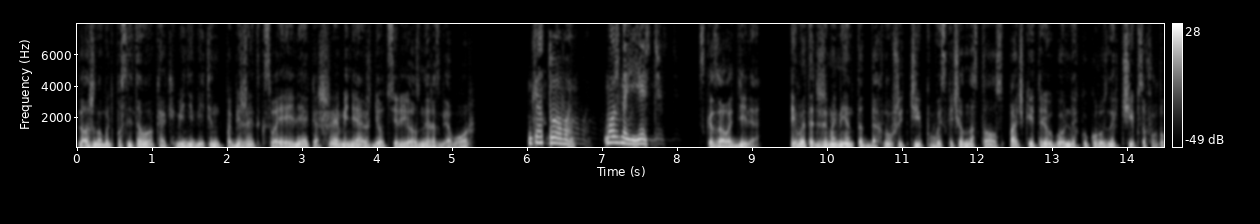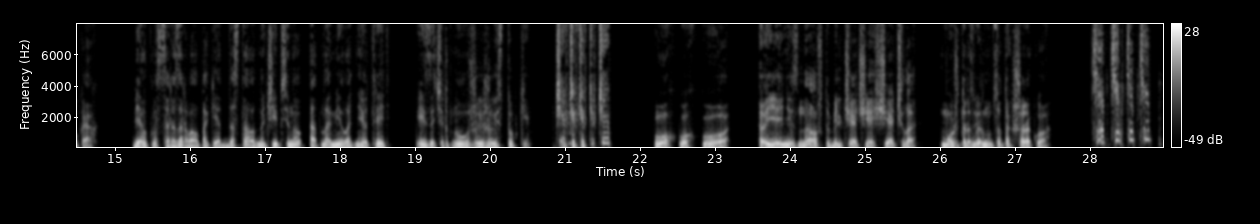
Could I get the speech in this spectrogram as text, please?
Должно быть, после того, как Веневитин побежит к своей лекарше, меня ждет серьезный разговор». «Готово. Можно есть», — сказала Диля. И в этот же момент отдохнувший чип выскочил на стол с пачкой треугольных кукурузных чипсов в руках. Белкус разорвал пакет, достал одну чипсину, отломил от нее треть и зачерпнул жижу из ступки. «Чип-чип-чип-чип-чип!» «Ох-ох-ох! А я и не знал, что бельчачье щачло может развернуться так широко». «Чип-чип-чип-чип!»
